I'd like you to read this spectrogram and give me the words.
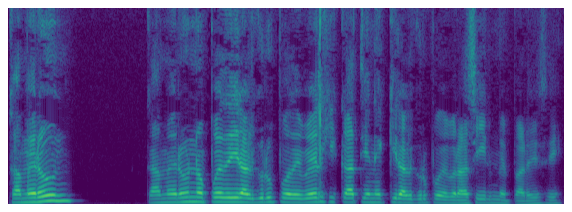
Camerún. Camerún no puede ir al grupo de Bélgica, tiene que ir al grupo de Brasil, me parece.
